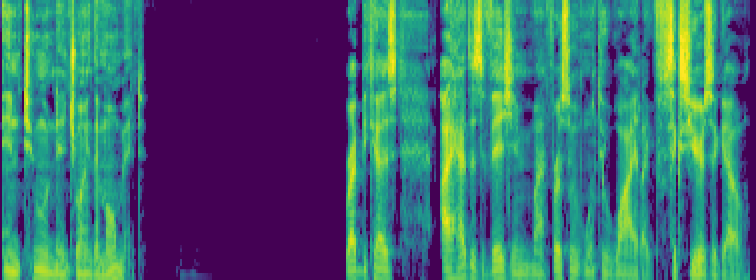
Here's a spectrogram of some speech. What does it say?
in tune, enjoying the moment, right? Because I had this vision when I first went went to Hawaii like six years ago.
